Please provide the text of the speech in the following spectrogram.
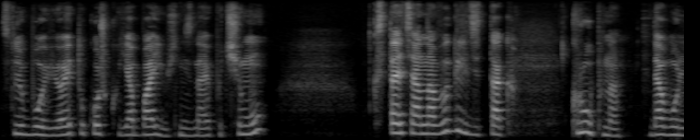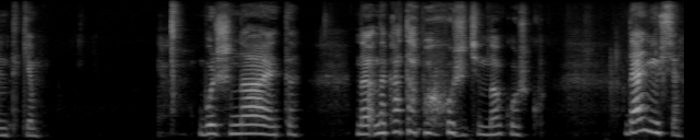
с любовью, а эту кошку я боюсь, не знаю почему. Кстати, она выглядит так крупно, довольно-таки. Больше на это, на, на кота похоже, чем на кошку. Да, Нюся?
